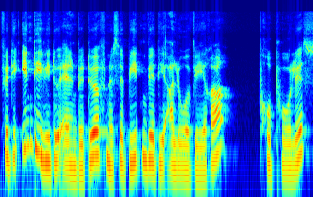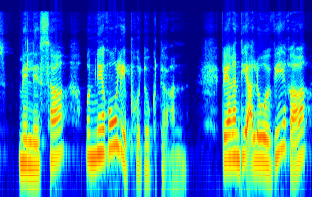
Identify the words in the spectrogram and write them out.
Für die individuellen Bedürfnisse bieten wir die Aloe Vera, Propolis, Melissa und Neroli Produkte an. Während die Aloe Vera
